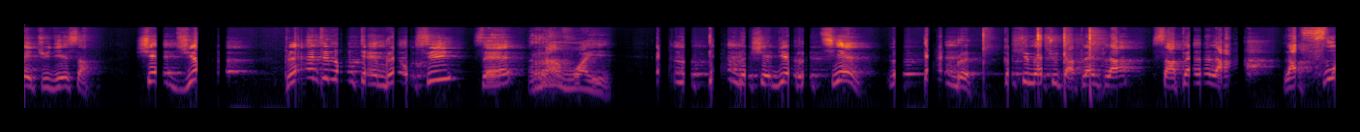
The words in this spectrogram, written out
étudier ça? Chez Dieu, plainte non timbrée aussi, c'est renvoyé. le timbre chez Dieu retient le timbre que tu mets sur ta plainte là, s'appelle la, la foi.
